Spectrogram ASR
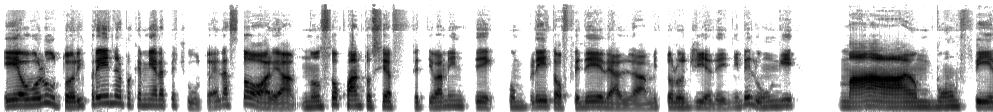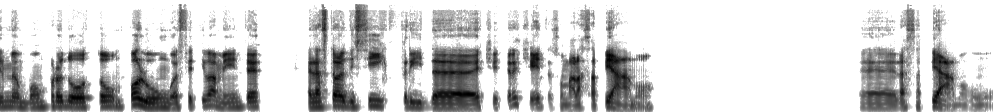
e ho voluto riprenderlo perché mi era piaciuto. E la storia, non so quanto sia effettivamente completa o fedele alla mitologia dei Nibelunghi, ma è un buon film, è un buon prodotto, un po' lungo effettivamente. È la storia di Siegfried, eccetera, eccetera, insomma la sappiamo. Ehm, la sappiamo comu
